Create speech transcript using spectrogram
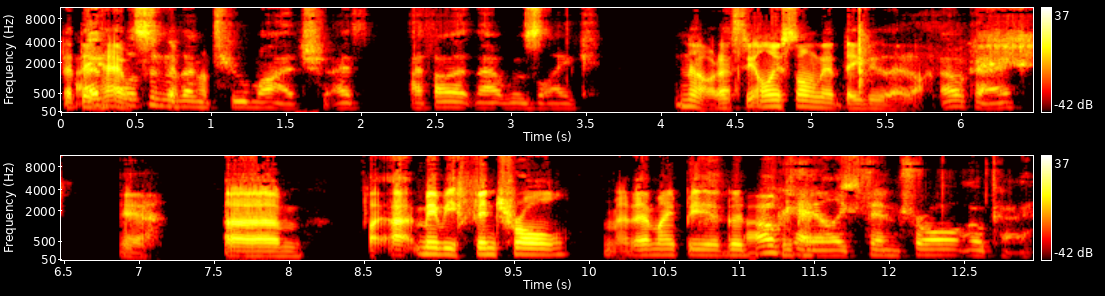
that they haven't have. listened to them too much. I I thought that, that was like No, that's the only song that they do that on. okay, Yeah. Um, uh, maybe Finntroll. That might be a good. okay, like Finntroll. Okay,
